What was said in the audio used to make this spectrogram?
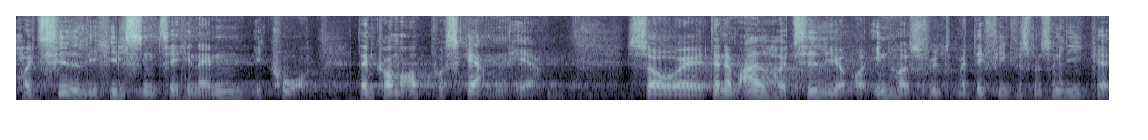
højtidelig hilsen til hinanden i kor. Den kommer op på skærmen her. Så øh, den er meget højtidlig og indholdsfyldt, men det er fint, hvis man sådan lige kan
